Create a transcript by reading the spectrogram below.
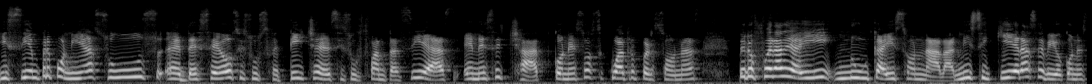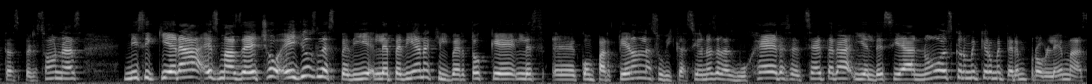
y siempre ponía sus eh, deseos y sus fetiches y sus fantasías en ese chat con esas cuatro personas, pero fuera de ahí nunca hizo nada, ni siquiera se vio con estas personas, ni siquiera, es más, de hecho, ellos les le pedían a Gilberto que les eh, compartieran las ubicaciones de las mujeres, etcétera, y él decía, no, es que no me quiero meter en problemas.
